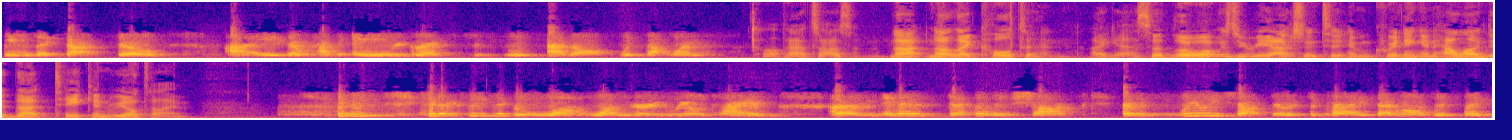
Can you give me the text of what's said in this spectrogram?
things like that. So I don't have any regrets at all with that one. Cool. That's awesome. Not not like Colton, I guess. So, What was your reaction to him quitting, and how long did that take in real time? it actually took a lot longer in real time. Um, and I was definitely shocked. I was really shocked. I was surprised. I'm all just like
